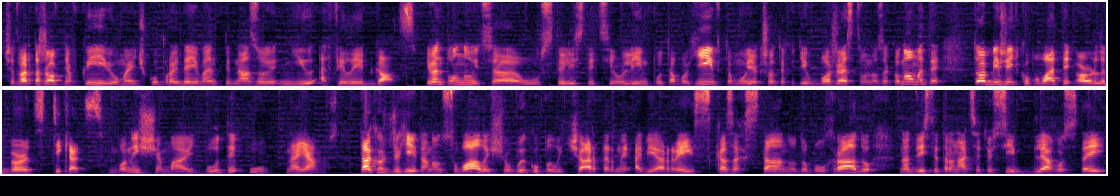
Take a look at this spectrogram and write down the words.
4 жовтня в Києві у маячку пройде івент під назвою New Affiliate Gods. Івент планується у стилістиці Олімпу та богів, тому якщо ти хотів божественно зекономити, то біжіть купувати Early Birds Tickets. Вони ще мають бути у наявності. Також Джигейт анонсували, що викупили чартерний авіарейс з Казахстану до Болграду на 213 осіб для гостей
